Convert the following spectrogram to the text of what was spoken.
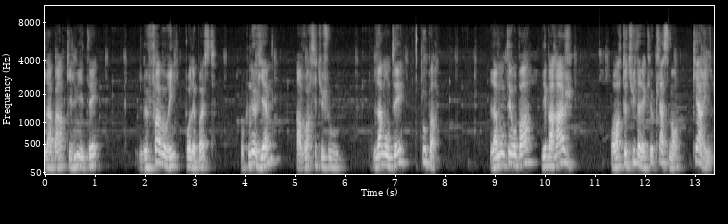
Labarbe qui lui était le favori pour le poste. Donc 9 à voir si tu joues la montée ou pas. La montée ou pas, les barrages, on va voir tout de suite avec le classement qui arrive.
